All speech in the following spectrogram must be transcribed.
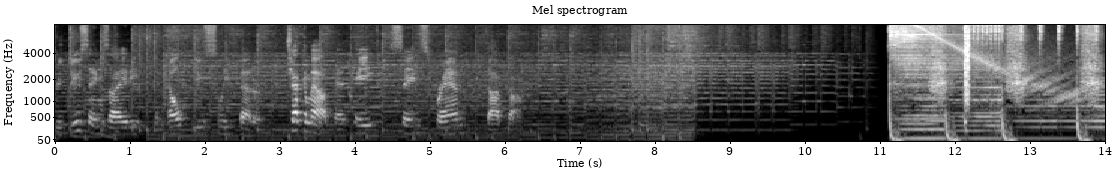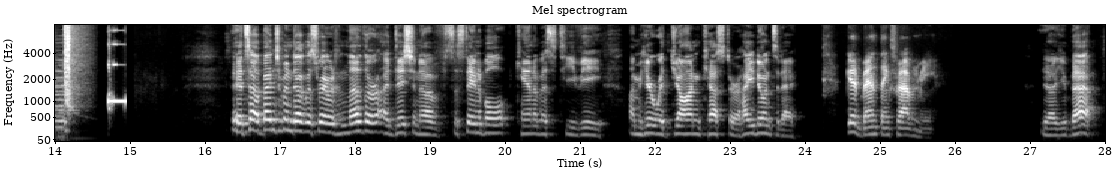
reduce anxiety, and help you sleep better. Check them out at 8saintsbrand.com. It's uh, Benjamin Douglas Ray with another edition of Sustainable Cannabis TV. I'm here with John Kester. How you doing today? Good, Ben. Thanks for having me. Yeah, you bet.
